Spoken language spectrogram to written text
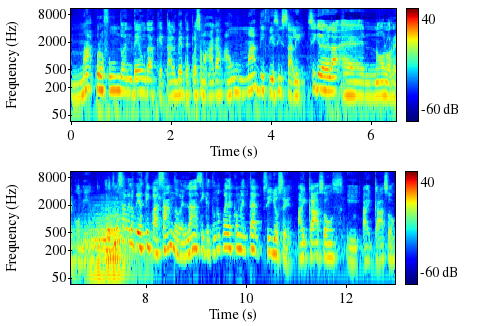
más profundo en deuda que tal vez después se nos haga aún más difícil salir. Así que de verdad eh, no lo recomiendo. Pero tú no sabes lo que yo estoy pasando, ¿verdad? Así que tú no puedes comentar. Sí, yo sé. Hay casos y hay casos.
